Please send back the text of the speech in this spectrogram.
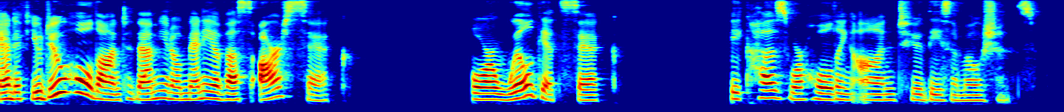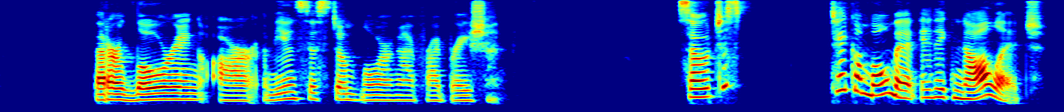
And if you do hold on to them, you know, many of us are sick or will get sick because we're holding on to these emotions that are lowering our immune system, lowering our vibration. So just take a moment and acknowledge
